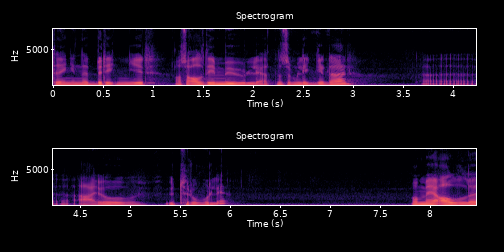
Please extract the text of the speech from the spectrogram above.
tingene bringer Altså alle de mulighetene som ligger der, eh, er jo utrolig. Og med alle,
